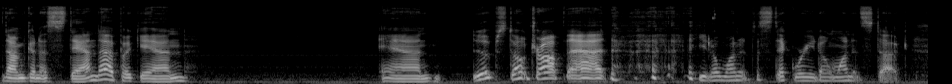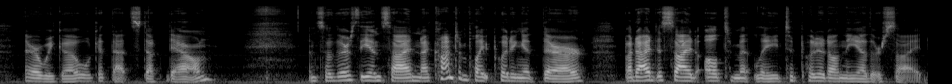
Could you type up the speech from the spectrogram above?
Now I'm going to stand up again. And, oops, don't drop that. you don't want it to stick where you don't want it stuck. There we go. We'll get that stuck down. And so there's the inside, and I contemplate putting it there, but I decide ultimately to put it on the other side.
